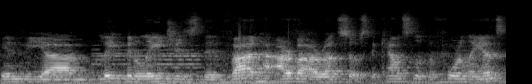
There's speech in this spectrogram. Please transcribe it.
in the um, late Middle Ages, the Vad Ha'arba Aratzos, the Council of the Four Lands,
